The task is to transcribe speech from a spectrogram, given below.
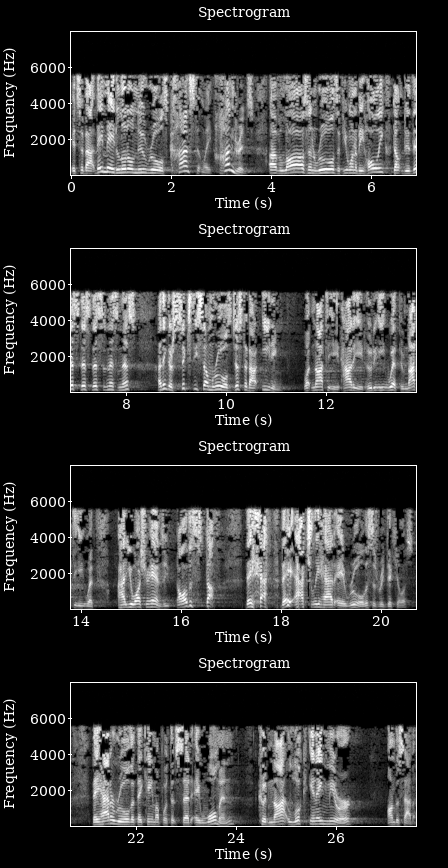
It's about, they made little new rules constantly, hundreds of laws and rules. If you want to be holy, don't do this, this, this, and this, and this. I think there's 60 some rules just about eating. What not to eat, how to eat, who to eat with, who not to eat with, how do you wash your hands, all this stuff. They had, they actually had a rule. This is ridiculous. They had a rule that they came up with that said a woman could not look in a mirror on the Sabbath.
